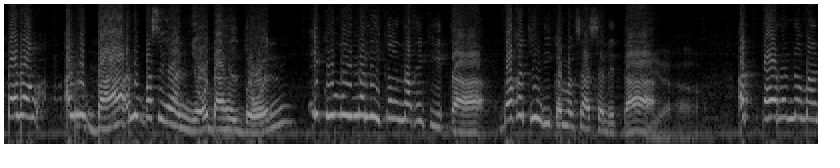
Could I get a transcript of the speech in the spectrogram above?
Parang, ano ba? Ano basihan nyo dahil doon? Eh kung may mali kang nakikita, bakit hindi ka magsasalita? Yeah. At para naman,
